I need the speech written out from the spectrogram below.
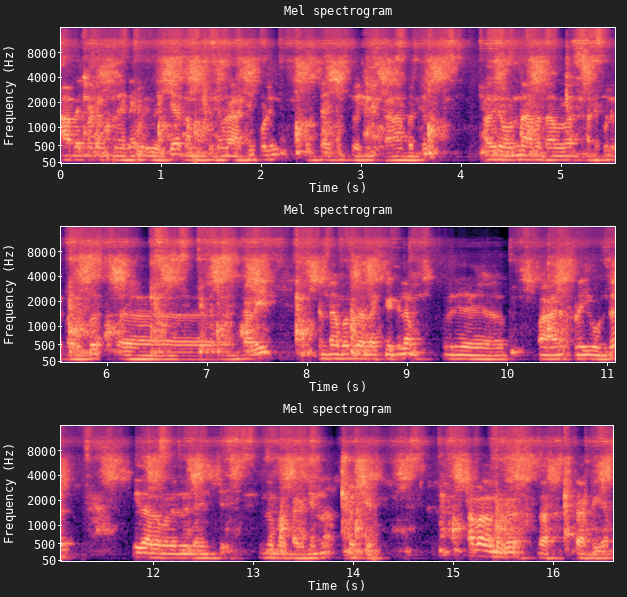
ആ ബെൽബട്ടൺ എന്നെ വിളിക്കുക നമുക്ക് ഇവിടെ അടിപൊളി കുറച്ച് വെച്ചിട്ട് കാണാൻ പറ്റും. അതിൽ ഒന്നാണ് നമ്മുടെ അടിപൊളി പരിപ്പ് കറി. രണ്ടാമത് നല്ല കിടിലം ഒരു ഫ്രൈ ഉണ്ട്. ഇതാണ് നമ്മൾ ഇത് ലഞ്ച്. ഇത് നമ്മൾ കഴിക്കുന്ന സ്പെഷ്യൽ അപ്പോൾ നമുക്ക് സ്റ്റാർട്ട് ചെയ്യാം.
